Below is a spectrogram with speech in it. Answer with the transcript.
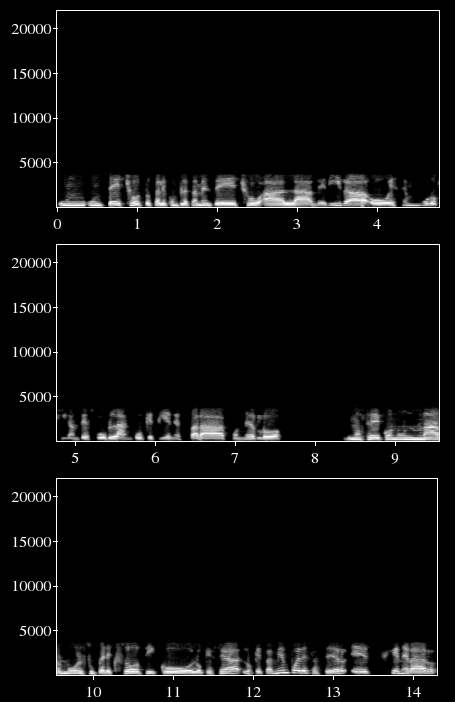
un, techo total y completamente hecho a la medida o ese muro gigantesco blanco que tienes para ponerlo, no sé, con un mármol súper exótico o lo que sea. Lo que también puedes hacer es generar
